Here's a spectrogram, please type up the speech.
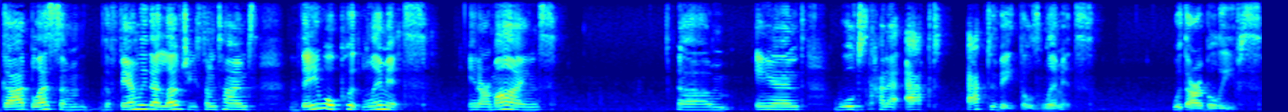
god bless them the family that loves you sometimes they will put limits in our minds um, and we'll just kind of act activate those limits with our beliefs.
